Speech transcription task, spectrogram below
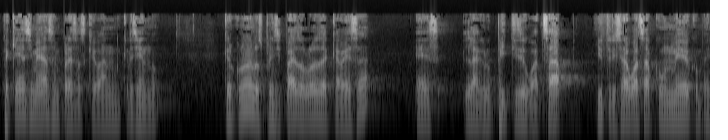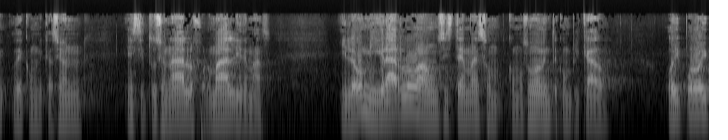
pequeñas y medianas empresas que van creciendo, creo que uno de los principales dolores de cabeza es la grupitis de WhatsApp y utilizar WhatsApp como un medio de comunicación institucional o formal y demás. Y luego migrarlo a un sistema es como sumamente complicado. Hoy por hoy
